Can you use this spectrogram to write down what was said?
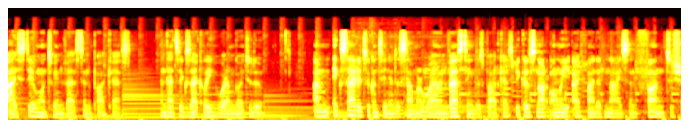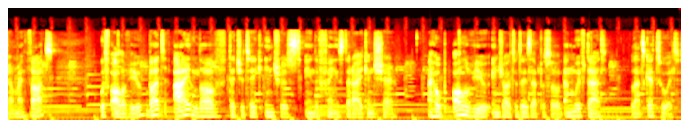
I still want to invest in the podcast, and that's exactly what I'm going to do. I'm excited to continue the summer while investing in this podcast because not only I find it nice and fun to share my thoughts with all of you, but I love that you take interest in the things that I can share. I hope all of you enjoyed today's episode, and with that, let's get to it.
